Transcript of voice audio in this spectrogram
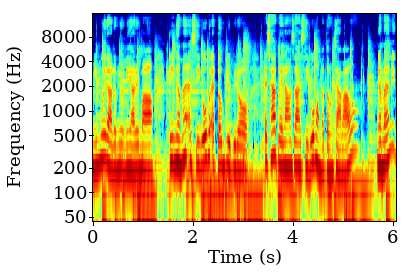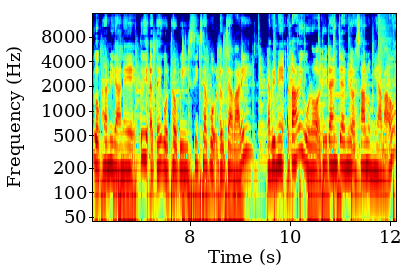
မိမွေးတာလိုမျိုးနေရာတွေမှာဒီငမန်းအစီကိုပဲအသုံးပြုပြီးတော့တခြားဘယ်လောင်စာစီကိုမှမသုံးကြပါဘူး။ငမန်းတွေကိုဖမ်းမိတာနဲ့သူ့ရဲ့အသေးကိုထုတ်ပြီးစီချက်ဖို့လုပ်ကြပါတယ်။ဒါပေမဲ့အသားတွေကိုတော့ဒီတိုင်းတန်းပြီးတော့စားလို့မရပါဘူး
